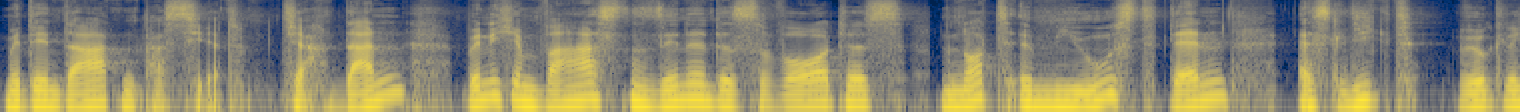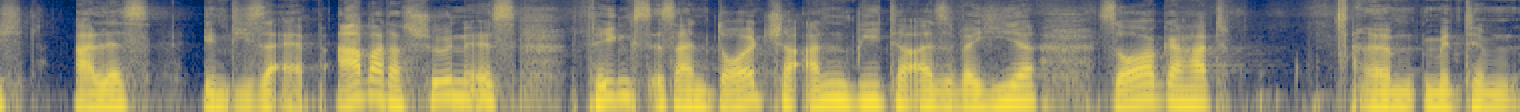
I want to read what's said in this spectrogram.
mit den Daten passiert? Tja, dann bin ich im wahrsten Sinne des Wortes not amused, denn es liegt wirklich alles in dieser App. Aber das Schöne ist, Things ist ein deutscher Anbieter, also wer hier Sorge hat, ähm, mit dem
